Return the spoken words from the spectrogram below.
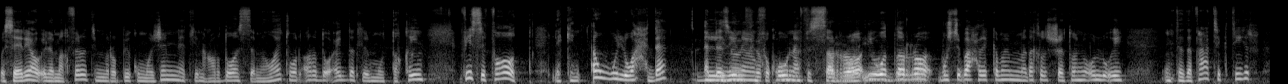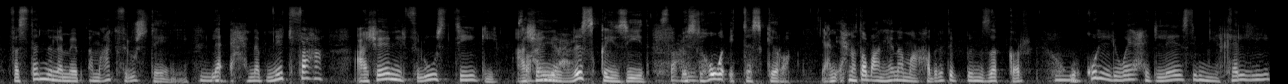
وسارعوا إلى مغفرة من ربكم وجنة عرضها السماوات والأرض أعدت للمتقين. في صفات لكن أول واحدة الذين ينفقون في السراء والضراء. بصي بقى حضرتك كمان لما دخل الشيطان يقول له إيه؟ أنت دفعت كتير فاستنى لما يبقى معاك فلوس تاني. لا إحنا بندفع عشان الفلوس تيجي عشان صحيح. الرزق يزيد. صحيح. بس هو التذكرة. يعني إحنا طبعا هنا مع حضرتك بنذكر وكل واحد لازم يخلي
